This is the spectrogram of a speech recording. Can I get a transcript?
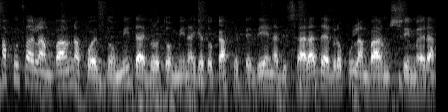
αφού θα λαμβάνουν από 70 ευρώ το μήνα για το κάθε παιδί έναντι 40 ευρώ που λαμβάνουν σήμερα.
